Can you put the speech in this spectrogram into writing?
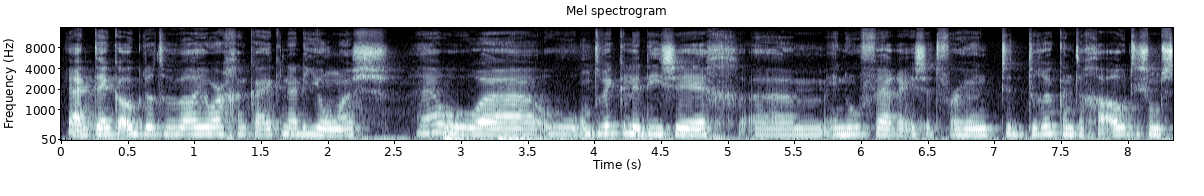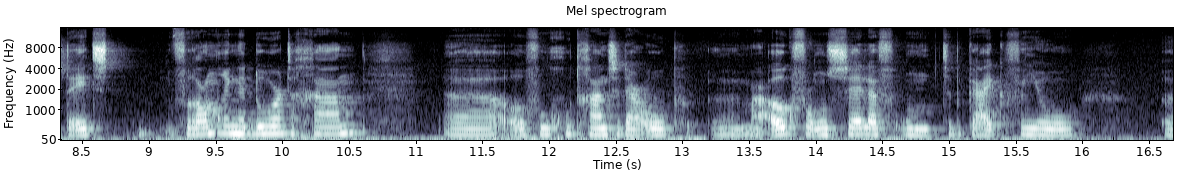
Ja, ik denk ook dat we wel heel erg gaan kijken naar de jongens. Hè, hoe, uh, hoe ontwikkelen die zich? Um, in hoeverre is het voor hun te druk en te chaotisch om steeds veranderingen door te gaan? Uh, of hoe goed gaan ze daarop? Uh, maar ook voor onszelf om te bekijken van joh, uh,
